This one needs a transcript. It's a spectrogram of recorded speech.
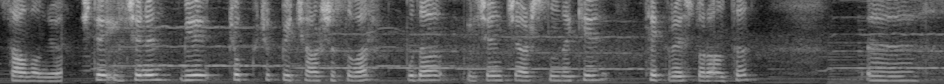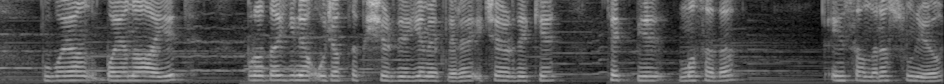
sağlanıyor. İşte ilçenin bir çok küçük bir çarşısı var. Bu da ilçenin çarşısındaki tek restorantı. Ee, bu bayan bayana ait. Burada yine ocakta pişirdiği yemekleri içerideki tek bir masada insanlara sunuyor,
